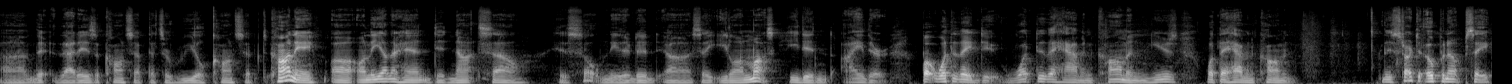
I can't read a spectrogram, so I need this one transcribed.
Um, th- that is a concept. That's a real concept. Kanye, uh, on the other hand, did not sell his soul. Neither did, uh, say, Elon Musk. He didn't either. But what do they do? What do they have in common? Here's what they have in common. They start to open up, say,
